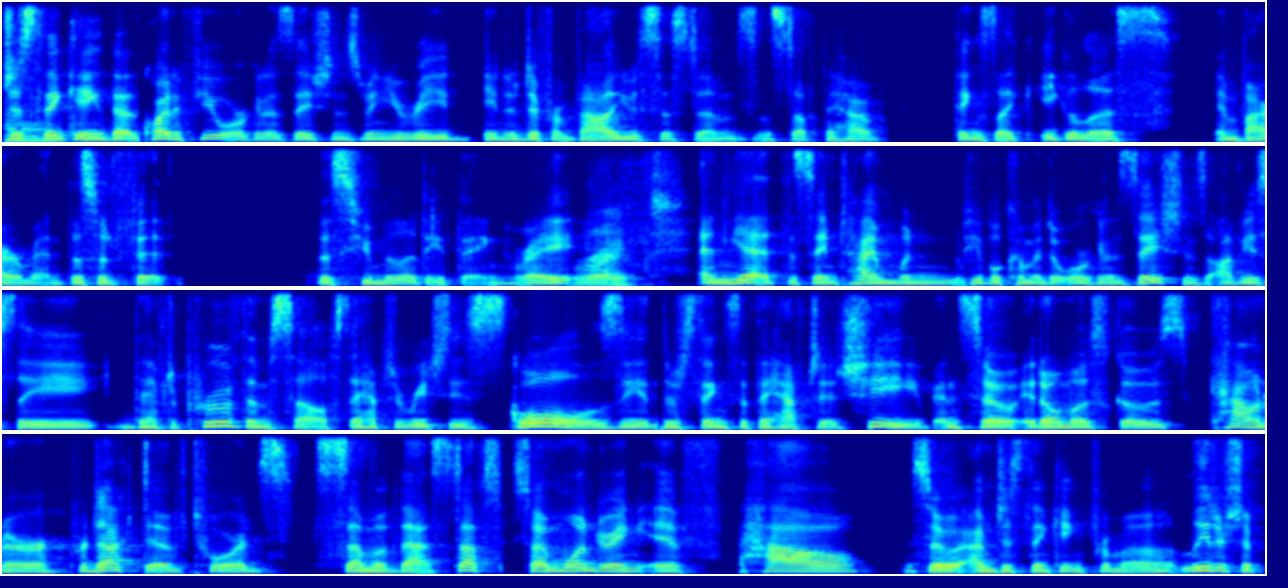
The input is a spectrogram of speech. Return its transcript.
just um, thinking that quite a few organizations when you read you know different value systems and stuff they have things like egoless environment. This would fit this humility thing, right? Right. And yet at the same time, when people come into organizations, obviously they have to prove themselves. They have to reach these goals. There's things that they have to achieve. And so it almost goes counterproductive towards some of that stuff. So I'm wondering if how so i'm just thinking from a leadership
